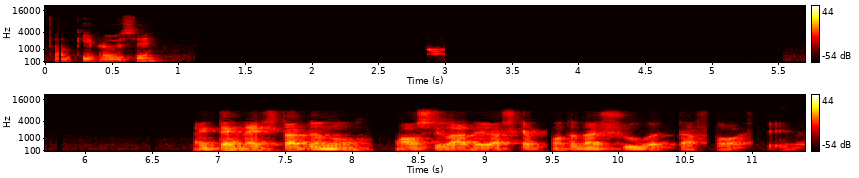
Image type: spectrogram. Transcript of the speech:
tá ok para você. A internet está dando uma oscilada aí. Eu acho que é por conta da chuva que está forte aí, né?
